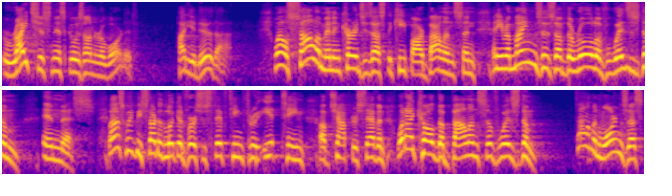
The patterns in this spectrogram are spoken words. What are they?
righteousness goes unrewarded? How do you do that? Well, Solomon encourages us to keep our balance, and, and he reminds us of the role of wisdom in this. Last week we started to look at verses 15 through 18 of chapter 7, what I called the balance of wisdom. Solomon warns us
